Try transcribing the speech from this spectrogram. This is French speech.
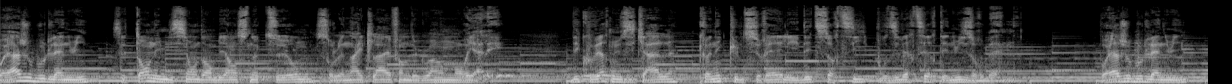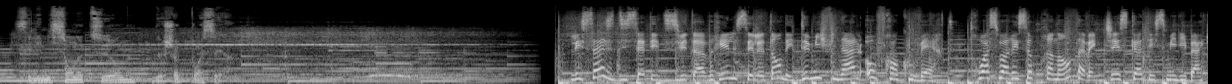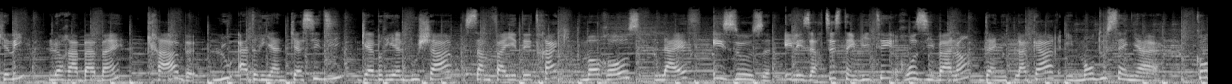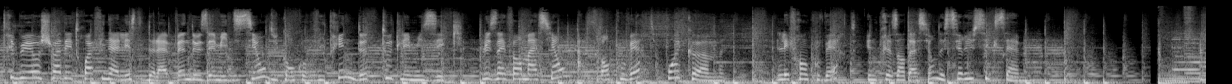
Voyage au bout de la nuit, c'est ton émission d'ambiance nocturne sur le Nightlife Underground montréalais. Découvertes musicales, chroniques culturelles et idées de sortie pour divertir tes nuits urbaines. Voyage au bout de la nuit, c'est l'émission nocturne de choc.ca. Les 16, 17 et 18 avril, c'est le temps des demi-finales aux Francouvertes. Trois soirées surprenantes avec Jay Scott et Smitty Bakley, Laura Babin, Lou Adriane Cassidy, Gabriel Bouchard, Sam Fayet Détrac, Morose, Laef et Zouz. Et les artistes invités Rosie Vallant, Danny Placard et Mondou Seigneur. Contribuez au choix des trois finalistes de la 22e édition du concours vitrine de toutes les musiques. Plus d'informations à francouverte.com. Les Francouvertes, une présentation de SiriusXM.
